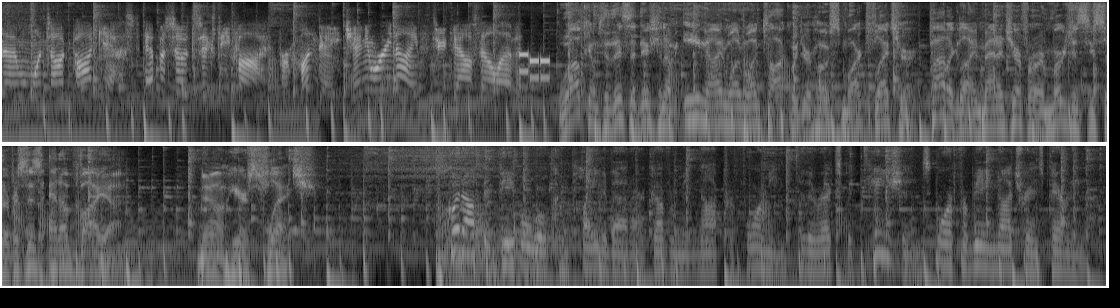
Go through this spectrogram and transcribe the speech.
NG911 Talk Podcast, episode 65 for Monday, January 9th, 2011. Welcome to this edition of E911 Talk with your host, Mark Fletcher, pilot line manager for emergency services at Avaya. Now, here's Fletch. Quite often, people will complain about our government not performing to their expectations or for being not transparent enough.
